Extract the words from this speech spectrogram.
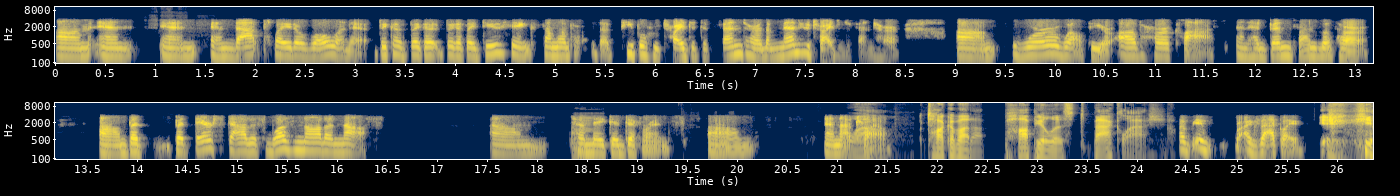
Um, and and and that played a role in it because because because I do think some of the people who tried to defend her, the men who tried to defend her, um, were wealthier of her class and had been friends with her, um, but but their status was not enough um, to mm. make a difference um, in that wow. trial. Talk about a populist backlash. Exactly. yeah.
